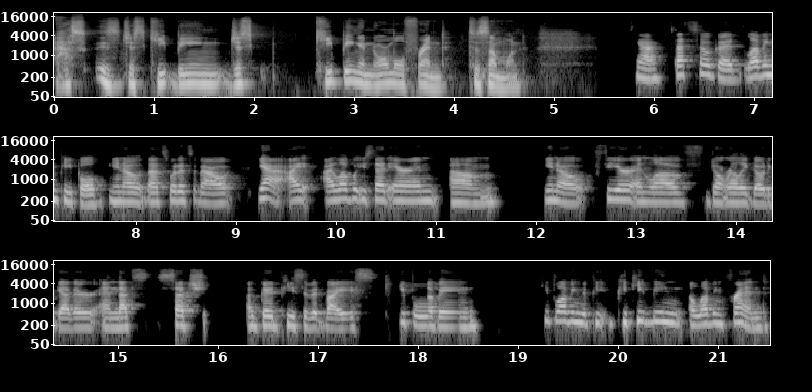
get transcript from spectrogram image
ask is just keep being just keep being a normal friend to someone. Yeah, that's so good. Loving people, you know, that's what it's about. Yeah, I I love what you said, Aaron. Um, you know, fear and love don't really go together. And that's such a good piece of advice. Keep loving, keep loving the people, keep being a loving friend.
